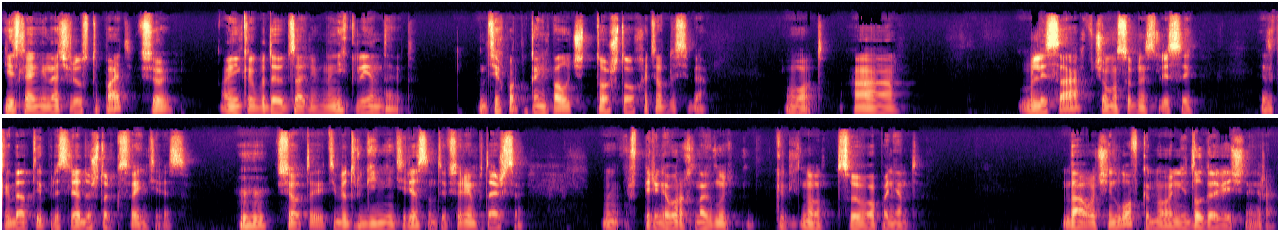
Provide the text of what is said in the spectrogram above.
если они начали уступать, все, они как бы дают заднюю, на них клиент давит. До тех пор, пока не получит то, что хотел для себя. Вот. А леса, в чем особенность лисы? Это когда ты преследуешь только свои интересы. Угу. Все, ты, тебе другие не интересны, ты все время пытаешься в переговорах нагнуть ну, своего оппонента. Да, очень ловко, но недолговечная игра.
